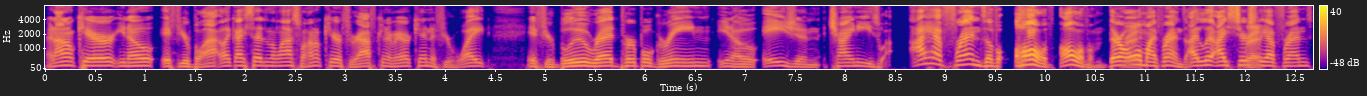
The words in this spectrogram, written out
And I don't care, you know, if you're black, like I said in the last one, I don't care if you're African American, if you're white, if you're blue, red, purple, green, you know, Asian, Chinese. I have friends of all of all of them. They're all my friends. I li- I seriously Right. have friends.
